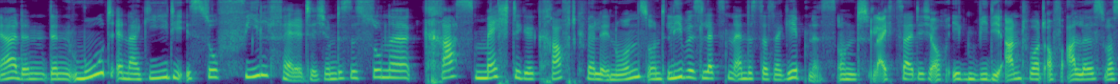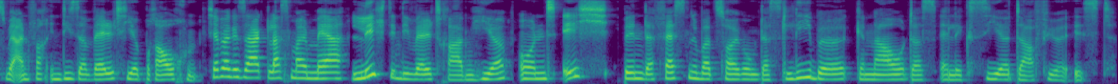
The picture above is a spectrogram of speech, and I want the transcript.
Ja, denn, denn Mutenergie, die ist so vielfältig und es ist so eine krass mächtige Kraftquelle in uns und Liebe ist letzten Endes das Ergebnis und gleichzeitig auch irgendwie die Antwort auf alles, was wir einfach in dieser Welt hier brauchen. Ich habe ja gesagt, lass mal mehr Licht in die Welt tragen hier und ich bin der festen Überzeugung, dass Liebe genau das Elixier dafür ist.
